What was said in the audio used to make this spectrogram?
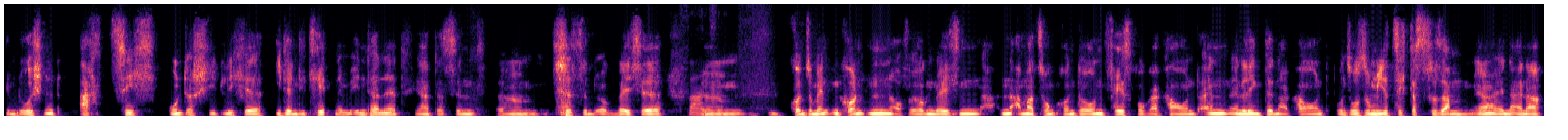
im Durchschnitt 80 unterschiedliche Identitäten im Internet. Ja, das sind ähm, das sind irgendwelche ähm, Konsumentenkonten auf irgendwelchen ein Amazon-Konto, ein Facebook-Account, ein, ein LinkedIn-Account und so summiert sich das zusammen. Ja, in einer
